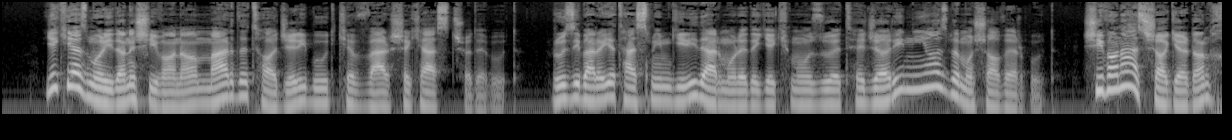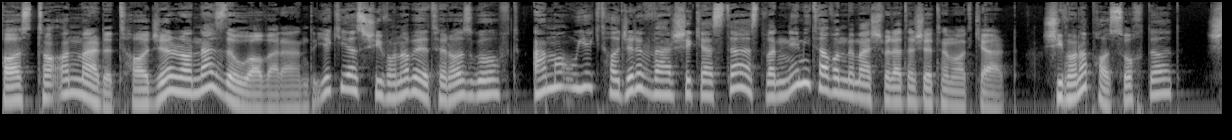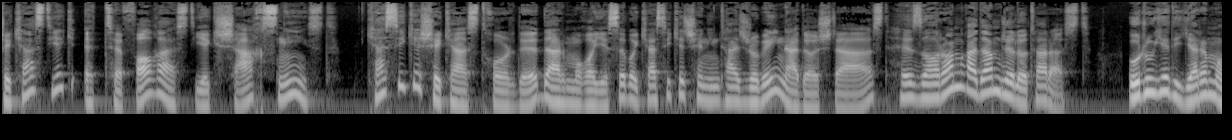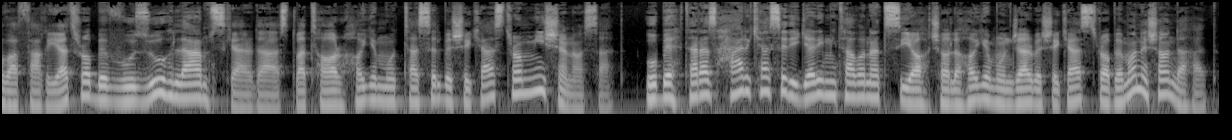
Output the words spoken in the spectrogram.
یکی از مریدان شیوانا مرد تاجری بود که ورشکست شده بود. روزی برای تصمیم گیری در مورد یک موضوع تجاری نیاز به مشاور بود. شیوانا از شاگردان خواست تا آن مرد تاجر را نزد او آورند. یکی از شیوانا به اعتراض گفت اما او یک تاجر ورشکسته است و نمی‌توان به مشورتش اعتماد کرد. شیوانا پاسخ داد شکست یک اتفاق است یک شخص نیست کسی که شکست خورده در مقایسه با کسی که چنین تجربه نداشته است هزاران قدم جلوتر است او روی دیگر موفقیت را به وضوح لمس کرده است و تارهای متصل به شکست را می شناسد. او بهتر از هر کس دیگری می تواند سیاه چاله های منجر به شکست را به ما نشان دهد.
